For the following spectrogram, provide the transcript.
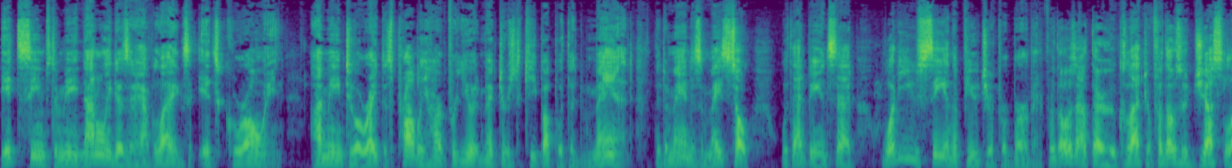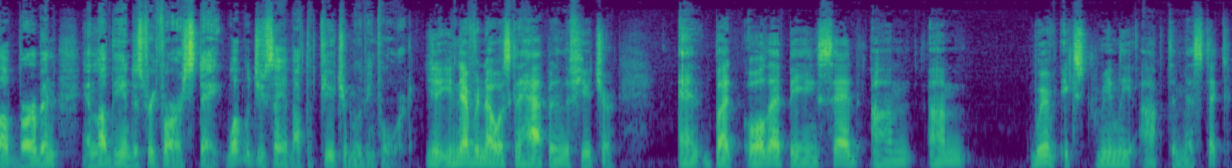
It seems to me, not only does it have legs, it's growing. I mean, to a rate that's probably hard for you at Michter's to keep up with the demand. The demand is amazing. So, with that being said, what do you see in the future for bourbon? For those out there who collect, or for those who just love bourbon and love the industry for our state, what would you say about the future moving forward? You, you never know what's going to happen in the future. And but all that being said, um, um, we're extremely optimistic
